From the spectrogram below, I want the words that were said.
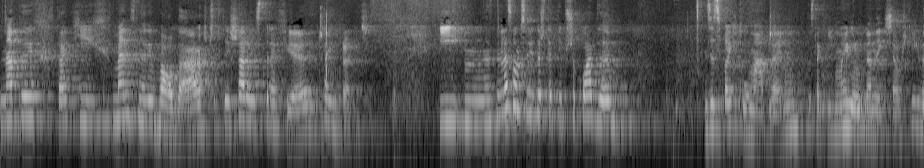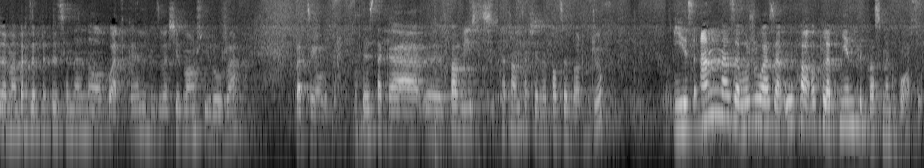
na tych takich mętnych wodach, czy w tej szarej strefie trzeba ich bronić. I mm, znalazłam sobie też takie przykłady ze swoich tłumaczeń, z takiej mojej ulubionej książki, która ma bardzo pretensjonalną okładkę, nazywa się Wąż i Róża. Bardzo ją lubię. To jest taka y, powieść tocząca się w epoce Borgiów. I jest Anna założyła za ucho oklapnięty kosmyk włosów.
